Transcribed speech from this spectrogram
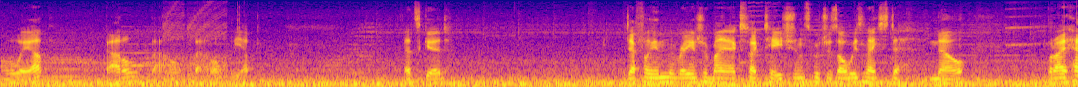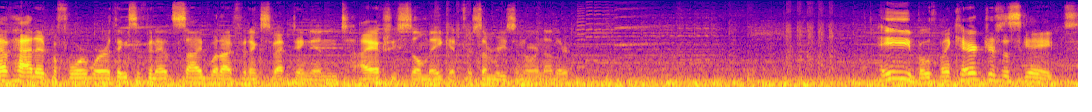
All the way up. Battle, battle, battle. Yep. That's good. Definitely in the range of my expectations, which is always nice to know. But I have had it before where things have been outside what I've been expecting, and I actually still make it for some reason or another. Hey, both my characters escaped.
